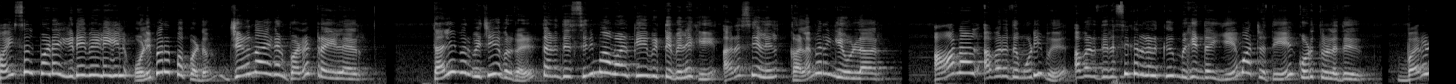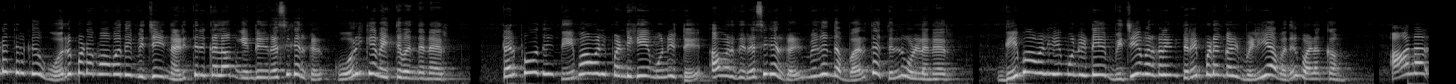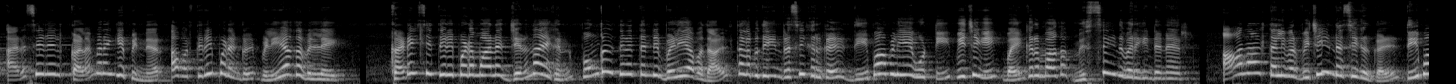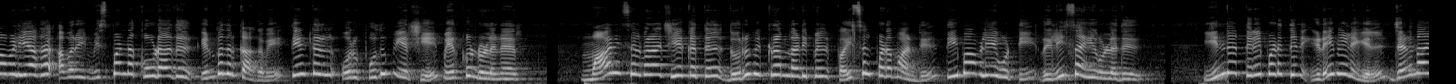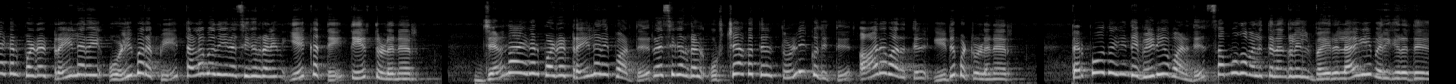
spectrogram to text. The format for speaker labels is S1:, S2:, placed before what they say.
S1: ஃபைசல் பட இடைவெளியில் ஒளிபரப்பப்படும் ஜனநாயகன் பட ட்ரெய்லர் தலைவர் விஜய் அவர்கள் தனது சினிமா வாழ்க்கையை விட்டு விலகி அரசியலில் களமிறங்கியுள்ளார். ஆனால் அவரது முடிவு அவரது ரசிகர்களுக்கு மிகுந்த ஏமாற்றத்தையே கொடுத்துள்ளது. வருடத்திற்கு ஒரு படமாவது விஜய் நடித்திருக்கலாம் என்று ரசிகர்கள் கோரிக்கை வைத்து வந்தனர். தற்போது தீபாவளி பண்டிகையை முன்னிட்டு அவரது ரசிகர்கள் மிகுந்த வருத்தத்தில் உள்ளனர். தீபாவளியை முன்னிட்டு விஜய் அவர்களின் திரைப்படங்கள் வெளியாவது வழக்கம். ஆனால் அரசியலில் களமிறங்கிய பின்னர் அவர் திரைப்படங்கள் வெளியாகவில்லை. கடைசி திரைப்படமான ஜனநாயகன் பொங்கல் தினத்தன்று வெளியாவதால் தளபதியின் ரசிகர்கள் தீபாவளியை ஒட்டி விஜயை பயங்கரமாக மிஸ் செய்து வருகின்றனர். ஆனால் தலைவர் விஜயின் ரசிகர்கள் தீபாவளியாக அவரை மிஸ் பண்ணக்கூடாது என்பதற்காகவே தியேட்டரில் ஒரு புது முயற்சியை மேற்கொண்டுள்ளனர். மாரி செல்வராஜ் இயக்கத்தில் துரு விக்ரம் நடிப்பில் பைசல் படமாண்டு தீபாவளியை ஒட்டி ரிலீஸ் ஆகியுள்ளது. இந்த திரைப்படத்தின் இடைவேளையில் ஜனநாயகன் பட ட்ரெய்லரை ஒளிபரப்பி தளபதி ரசிகர்களின் ஏக்கத்தை தீர்த்துள்ளனர். ஜனநாயகன் பட ட்ரெய்லரை பார்த்து ரசிகர்கள் உற்சாகத்தில் துள்ளி குதித்து ஆரவாரத்தில் ஈடுபட்டுள்ளனர். தற்போது இந்த வீடியோவானது சமூக வலைத்தளங்களில் வைரலாகி வருகிறது.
